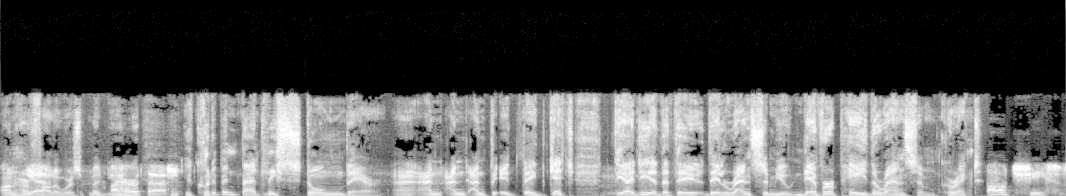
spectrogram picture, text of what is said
on her Yeah. followers. But I heard that. You could have been badly stung there, uh, and and and they get the idea that they they'll ransom you. Never pay the ransom. Correct? Oh Jesus,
